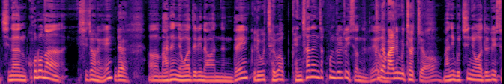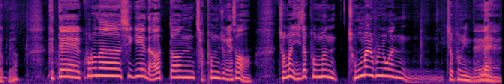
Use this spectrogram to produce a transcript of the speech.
지난 코로나 시절에 네. 어, 많은 영화들이 나왔는데 그리고 제법 괜찮은 작품들도 있었는데요. 근데 많이 묻혔죠. 많이 묻힌 영화들도 있었고요. 그때 코로나 시기에 나왔던 작품 중에서 정말 이 작품은 정말 훌륭한 작품인데 네.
